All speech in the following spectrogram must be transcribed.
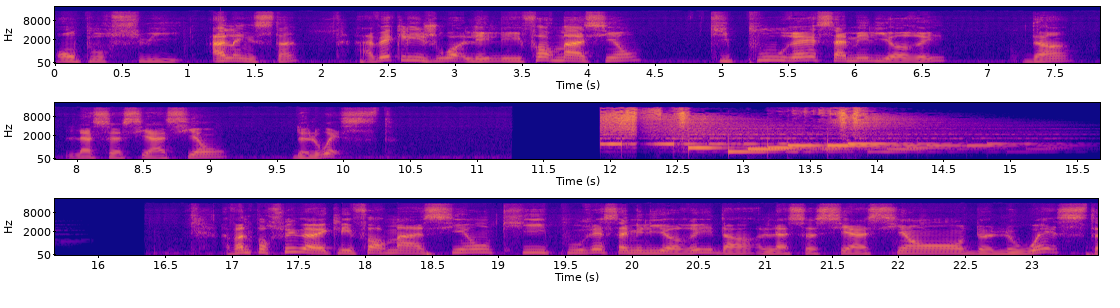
On poursuit à l'instant avec les, les, les formations qui pourraient s'améliorer dans l'association de l'Ouest. Avant de poursuivre avec les formations qui pourraient s'améliorer dans l'association de l'Ouest,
